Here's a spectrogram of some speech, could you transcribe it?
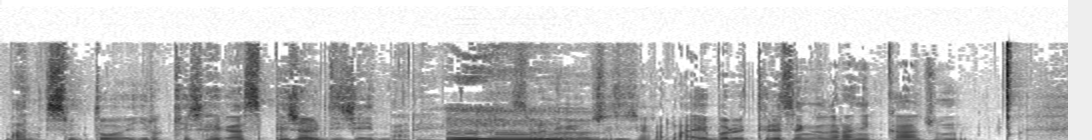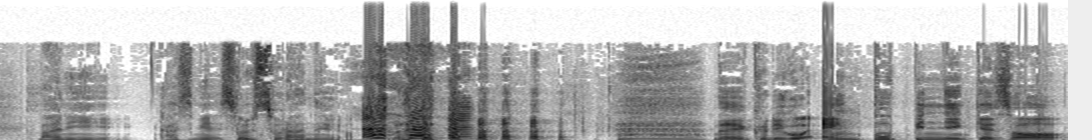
마침 또 이렇게 제가 스페셜 DJ인 날에 음. 쏠님이 오셔서 제가 라이브를 들을 생각을 하니까 좀 많이 가슴이 쏠쏠하네요. 네, 그리고 앵뿌삐님께서,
